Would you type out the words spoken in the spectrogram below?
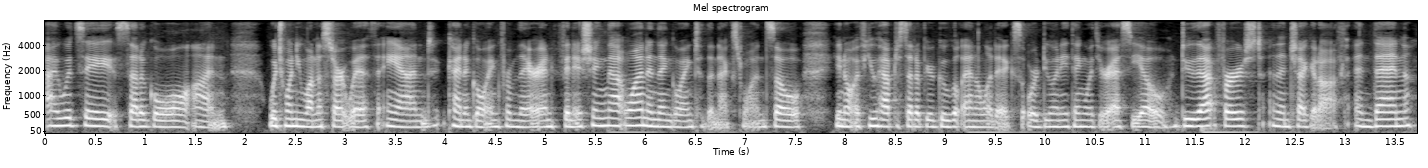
I would say set a goal on which one you want to start with and kind of going from there and finishing that one and then going to the next one. So, you know, if you have to set up your Google Analytics or do anything with your SEO, do that first and then check it off. And then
